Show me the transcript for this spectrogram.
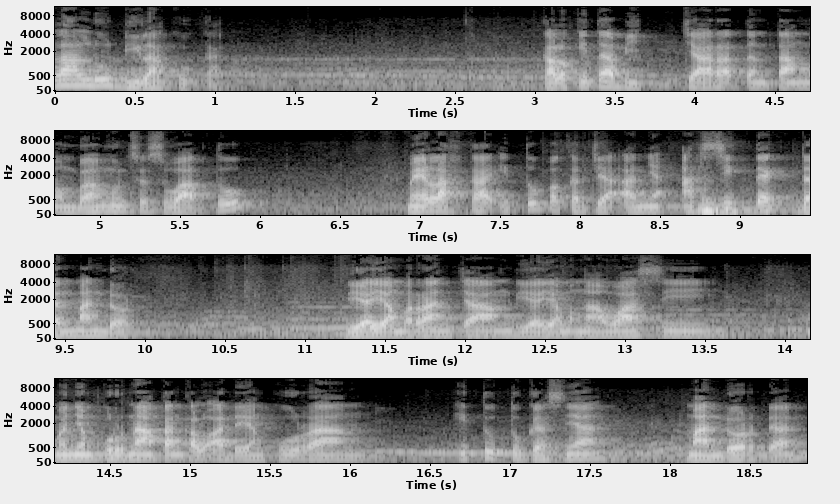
lalu dilakukan. Kalau kita bicara tentang membangun sesuatu, melaka itu pekerjaannya arsitek dan mandor. Dia yang merancang, dia yang mengawasi, menyempurnakan kalau ada yang kurang. Itu tugasnya mandor dan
